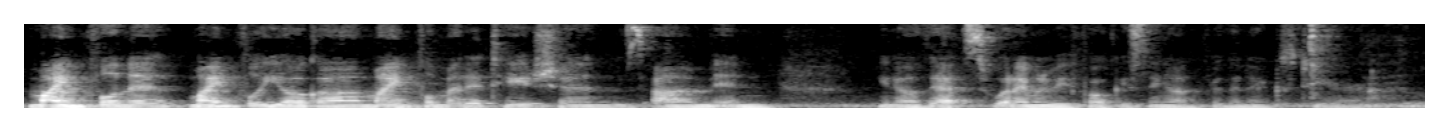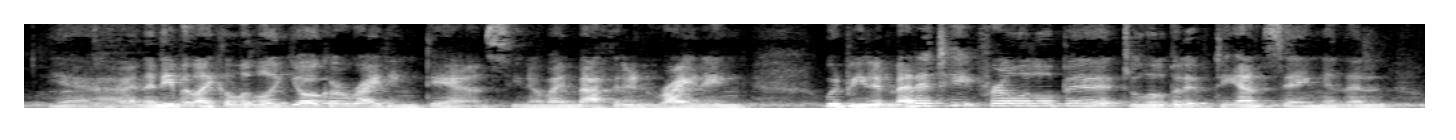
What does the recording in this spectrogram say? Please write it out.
mindfulness, mindful yoga, mindful meditations, um, and you know that's what I'm going to be focusing on for the next year. Yeah, that. and then even like a little yoga writing dance. You know, my method in writing would be to meditate for a little bit, do a little bit of dancing, and then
